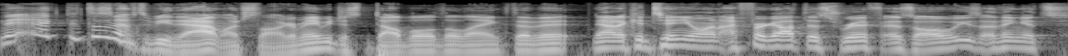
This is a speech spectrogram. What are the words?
It doesn't have to be that much longer. Maybe just double the length of it. Now to continue on, I forgot this riff as always. I think it's...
